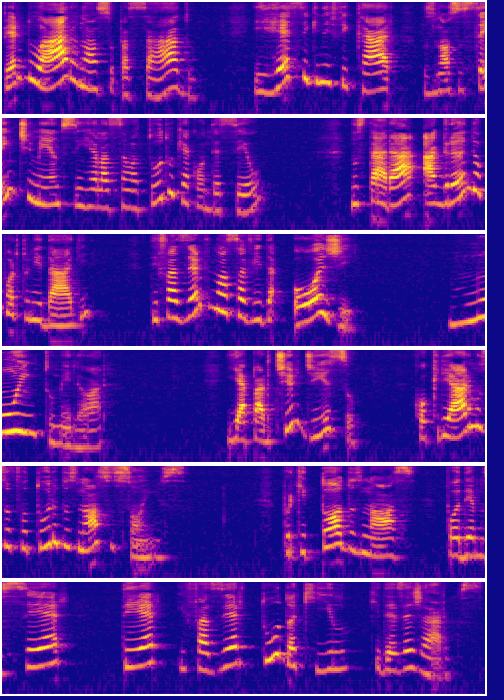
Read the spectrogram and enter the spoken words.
perdoar o nosso passado e ressignificar os nossos sentimentos em relação a tudo o que aconteceu, nos dará a grande oportunidade de fazer de nossa vida hoje muito melhor. E a partir disso, cocriarmos o futuro dos nossos sonhos. Porque todos nós podemos ser, ter e fazer tudo aquilo que desejarmos.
